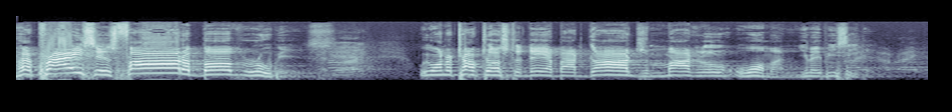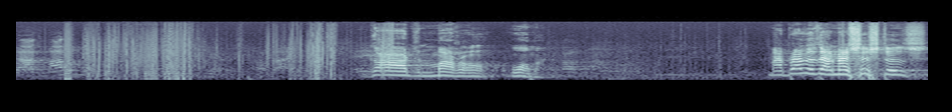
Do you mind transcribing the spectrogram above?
Her price is far above rubies." We want to talk to us today about God's model woman. You may be seated. God's model woman. My brothers and my sisters,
